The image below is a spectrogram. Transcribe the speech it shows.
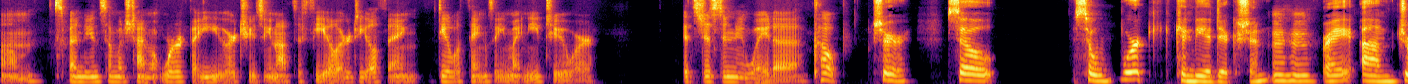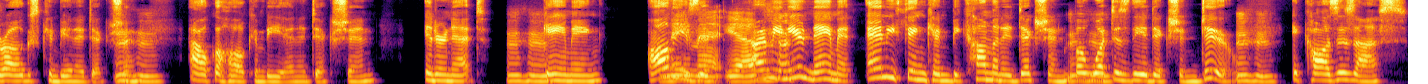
um, spending so much time at work that you are choosing not to feel or deal thing deal with things that you might need to, or it's just a new way to cope. Sure. So so work can be addiction, Mm-hmm. right? Um, drugs can be an addiction. Mm-hmm. Alcohol can be an addiction. Internet, Mm-hmm. gaming, all these it, yeah. I mean, you name it, anything can become an addiction. But what Mhm. does the addiction do? mm-hmm. It causes us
